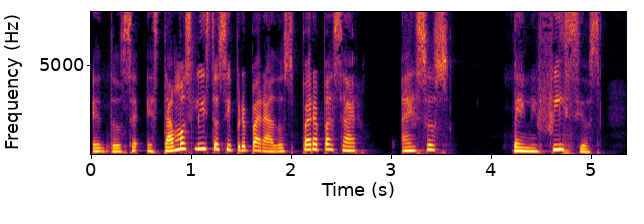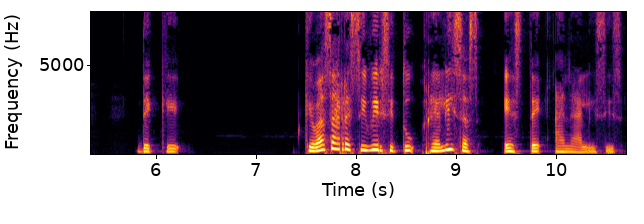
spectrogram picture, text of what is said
entonces, estamos listos y preparados para pasar a esos beneficios de que, que vas a recibir si tú realizas este análisis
